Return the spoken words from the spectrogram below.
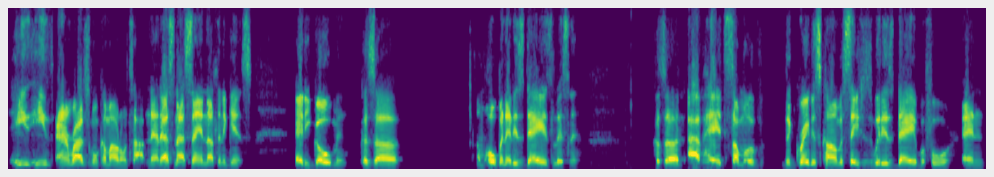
he he's Aaron Rodgers gonna come out on top. Now that's not saying nothing against Eddie Goldman because uh, I'm hoping that his dad's listening because uh, I've had some of the greatest conversations with his dad before, and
